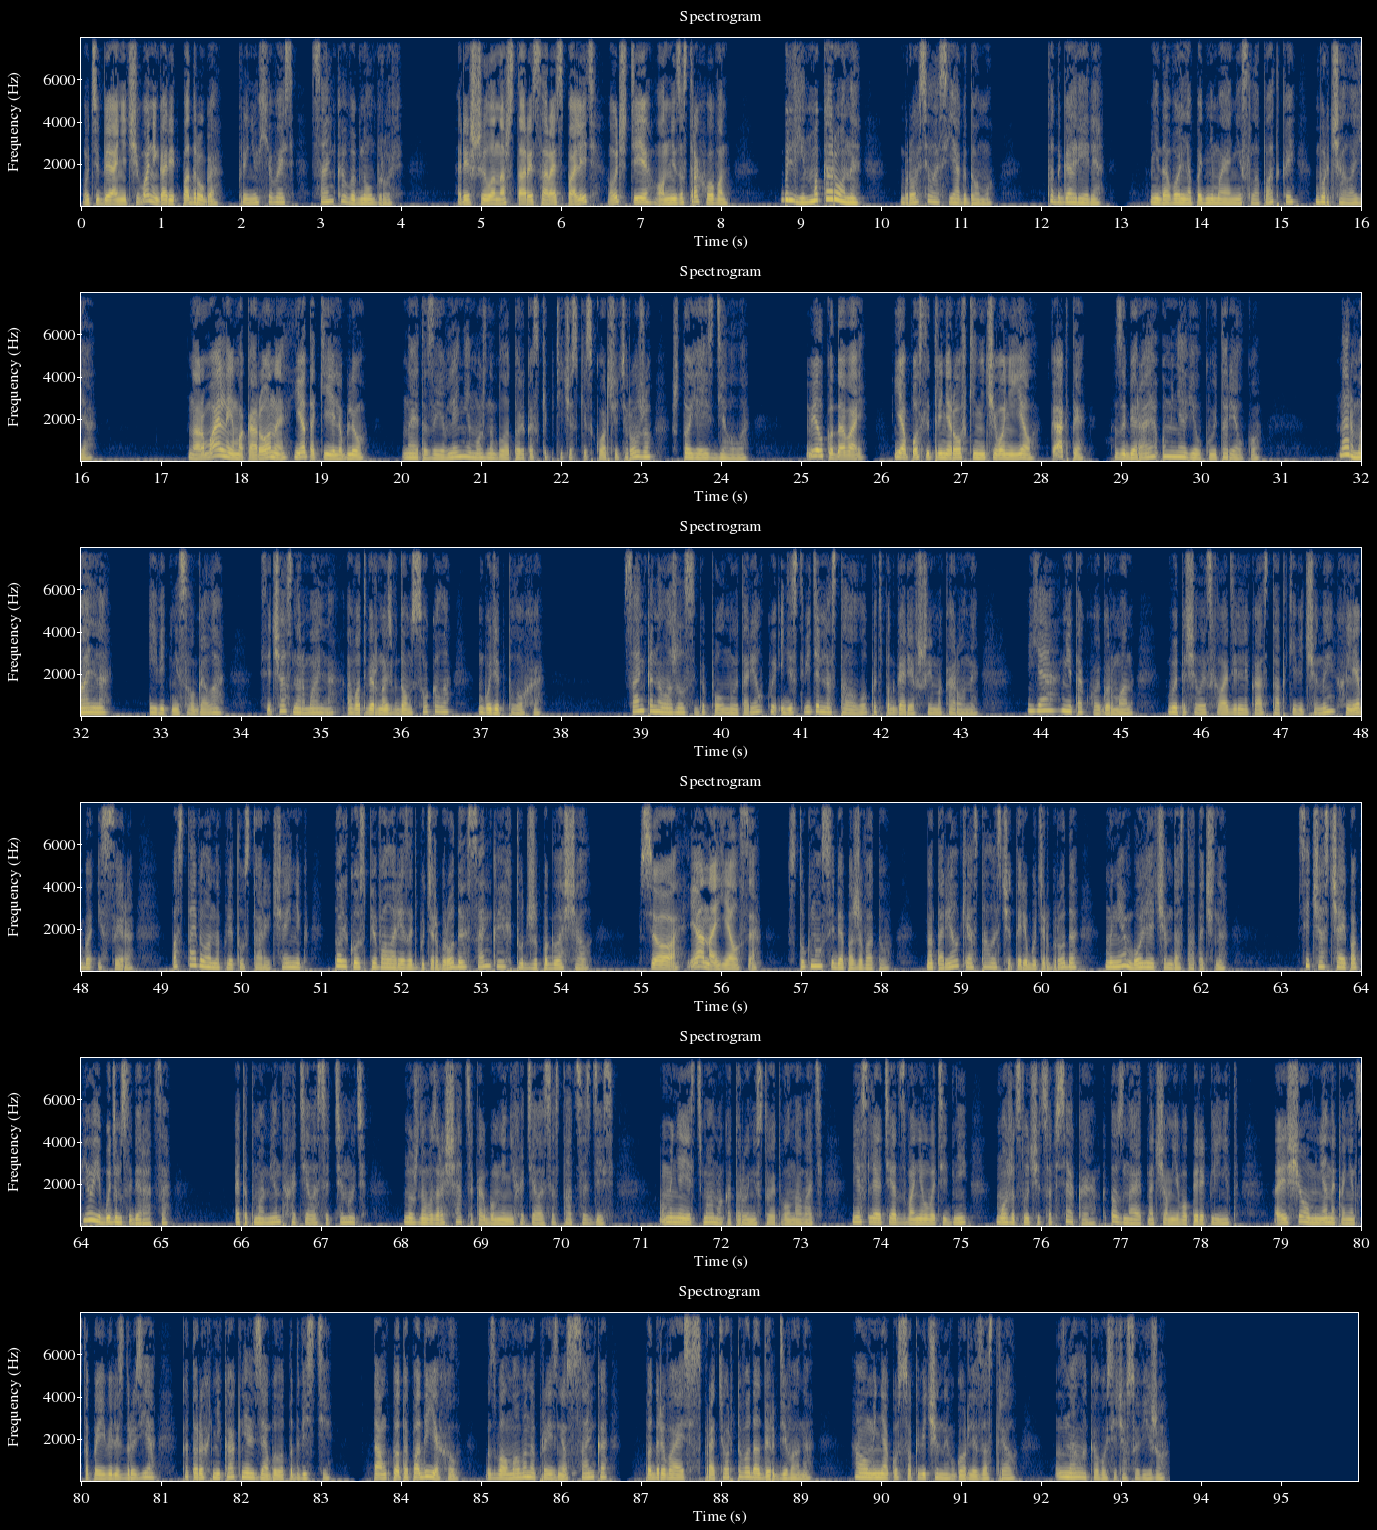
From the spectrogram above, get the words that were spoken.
«У тебя ничего не горит, подруга?» Принюхиваясь, Санька выгнул бровь. «Решила наш старый сарай спалить? Учти, он не застрахован». «Блин, макароны!» Бросилась я к дому. Подгорели. Недовольно поднимая низ лопаткой, бурчала я. «Нормальные макароны, я такие люблю», на это заявление можно было только скептически скорчить рожу, что я и сделала. «Вилку давай. Я после тренировки ничего не ел. Как ты?» Забирая у меня вилку и тарелку. «Нормально». И ведь не солгала. Сейчас нормально, а вот вернусь в дом Сокола, будет плохо. Санька наложил себе полную тарелку и действительно стал лопать подгоревшие макароны. Я не такой гурман. Вытащила из холодильника остатки ветчины, хлеба и сыра — Поставила на плиту старый чайник, только успевала резать бутерброды, Санька их тут же поглощал. Все, я наелся», — стукнул себя по животу. На тарелке осталось четыре бутерброда, мне более чем достаточно. «Сейчас чай попью и будем собираться». Этот момент хотелось оттянуть. Нужно возвращаться, как бы мне не хотелось остаться здесь. У меня есть мама, которую не стоит волновать. Если отец звонил в эти дни, может случиться всякое, кто знает, на чем его переклинит. А еще у меня наконец-то появились друзья, которых никак нельзя было подвести. «Там кто-то подъехал», — взволнованно произнес Санька, подрываясь с протертого до дыр дивана. А у меня кусок ветчины в горле застрял. Знала, кого сейчас увижу.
